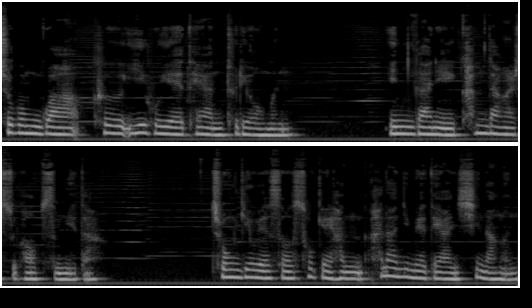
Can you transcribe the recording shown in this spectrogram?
죽음과 그 이후에 대한 두려움은 인간이 감당할 수가 없습니다. 종교에서 소개한 하나님에 대한 신앙은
